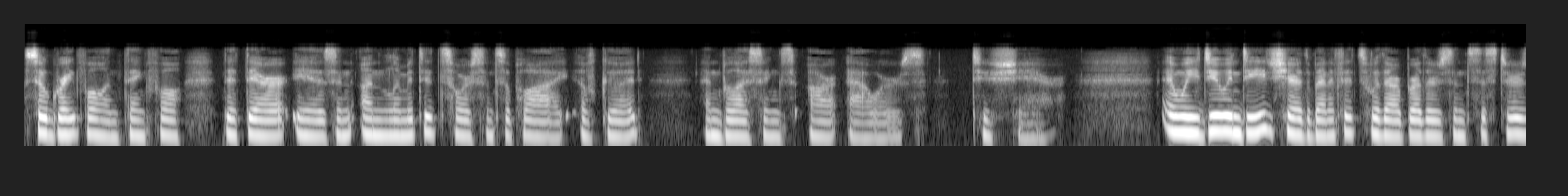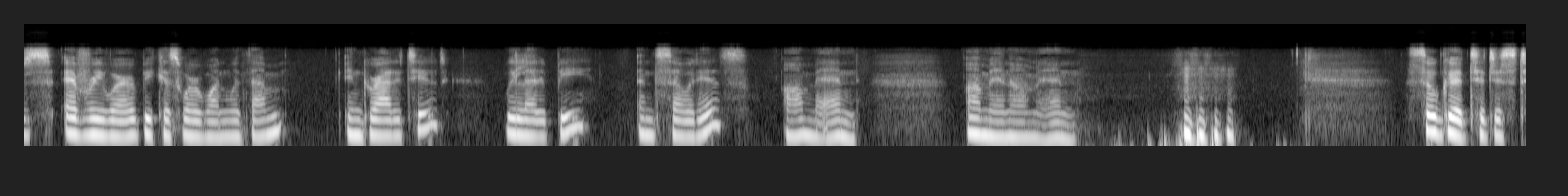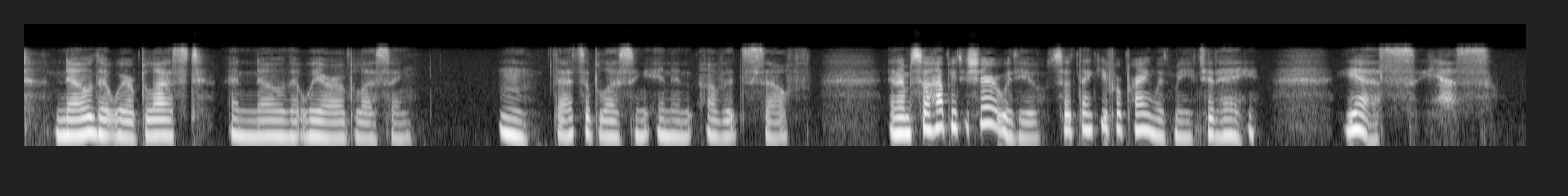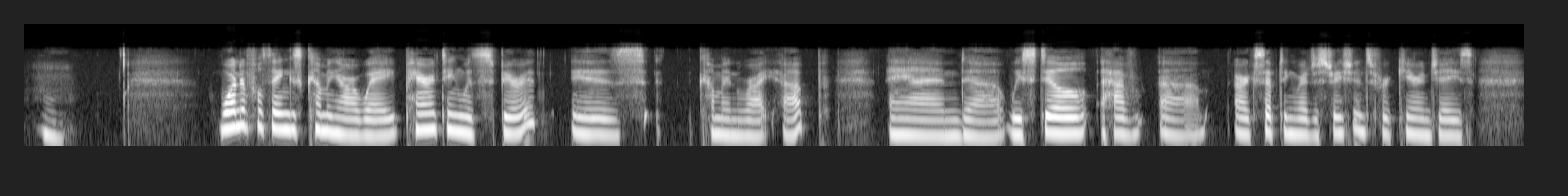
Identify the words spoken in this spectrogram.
so grateful and thankful that there is an unlimited source and supply of good, and blessings are ours to share. And we do indeed share the benefits with our brothers and sisters everywhere because we're one with them. In gratitude, we let it be, and so it is. Amen. Amen. Amen. so good to just know that we're blessed and know that we are a blessing. Mm, that's a blessing in and of itself. And I'm so happy to share it with you. So thank you for praying with me today. Yes, yes. Mm. Wonderful things coming our way. Parenting with Spirit is coming right up. And uh, we still have uh, are accepting registrations for Kieran Jay's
